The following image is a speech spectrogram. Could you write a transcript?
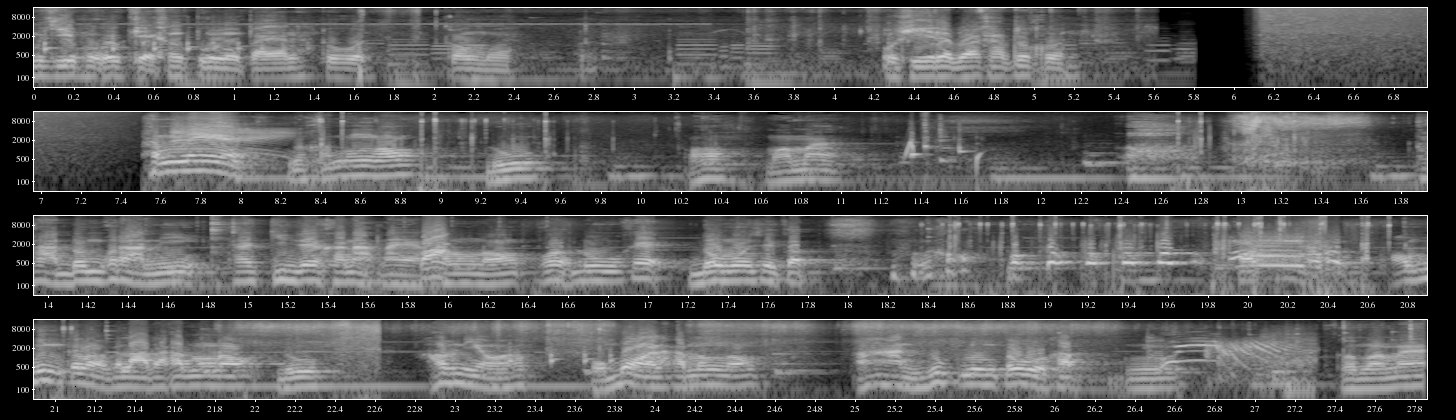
เมื่อกี้ผมก็เกะข้างปรุงลงไปแล้วนะทุกคนกล้องมัวโอเคเรียบร้อยครับทุกคนท่านแน่เดี๋ยวครับน้องๆดูอ๋อมาม่า ขนาดดมขนาดนี้ถ้ากินได้ขนาดไหนอะครับน้องๆก็ดูแค่ดมเฉยๆก็เอาวิ่งตลอดเวลานะครับน้องๆดูข้าวเหนียวครับ ผมบอกแล้วครับน้องๆอาหารยุคลุงตู้ครับนี่ก็มาม่า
